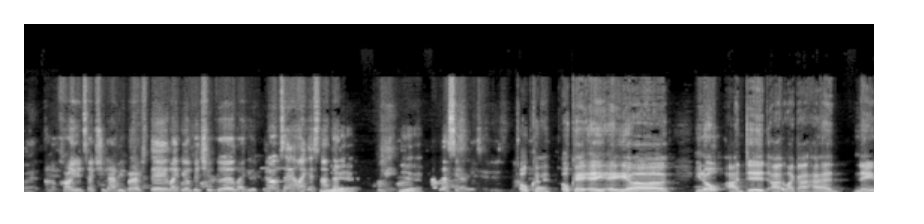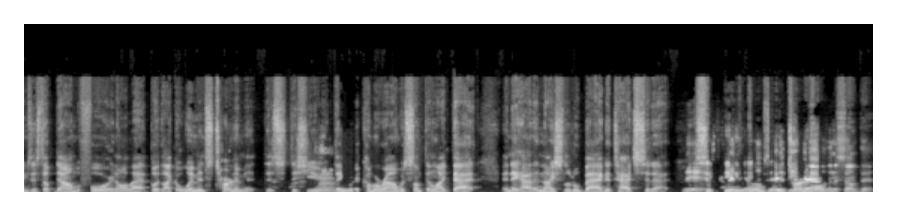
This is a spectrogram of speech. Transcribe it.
I'm gonna call you and text you happy birthday, like yo, bitch, you good. Like, you, you know what I'm saying? Like, it's not that yeah. Yeah. Not that serious. Okay. Okay. Hey, hey, uh, you know, I did I like I had names and stuff down before and all that, but like a women's tournament this this year, mm. they would have come around with something like that and they had a nice little bag attached to that. Yeah, 16 names in the tournament or something.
